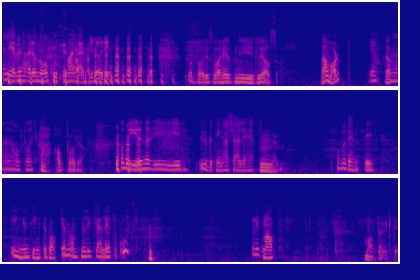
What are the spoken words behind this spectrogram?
Jeg lever her og nå og koser meg, jeg, sier Doris. Og Doris var helt nydelig, altså. Det er en valp. Ja, Ja. halvt år. Halvt år, ja. Og dyrene de gir ubetinga kjærlighet. Mm. Og forventer ingenting tilbake igjen, annet enn litt kjærlighet og kos. Og litt mat. Mat er viktig.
